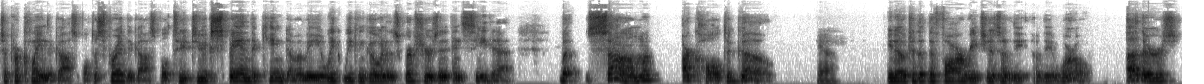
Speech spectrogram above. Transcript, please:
to proclaim the gospel, to spread the gospel, to to expand the kingdom. I mean, we we can go into the scriptures and, and see that. But some are called to go. Yeah. You know, to the, the far reaches of the of the world. Others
